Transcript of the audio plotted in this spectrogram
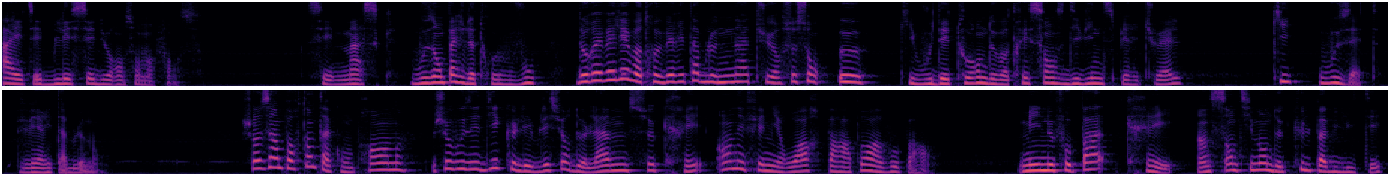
a été blessé durant son enfance. Ces masques vous empêchent d'être vous, de révéler votre véritable nature. Ce sont eux qui vous détournent de votre essence divine spirituelle qui vous êtes véritablement. Chose importante à comprendre, je vous ai dit que les blessures de l'âme se créent en effet miroir par rapport à vos parents. Mais il ne faut pas créer un sentiment de culpabilité,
